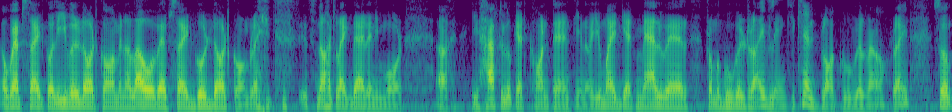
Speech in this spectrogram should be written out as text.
a website called evil.com and allow a website good.com, right? It's, just, it's not like that anymore. Uh, you have to look at content, you know, you might get malware from a Google Drive link. You can't block Google now, right? So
